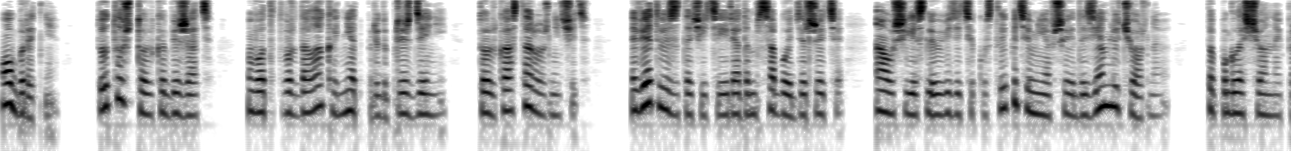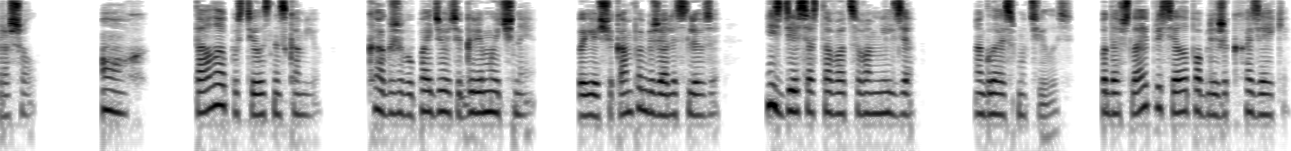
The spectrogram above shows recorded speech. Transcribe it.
оборотни. Тут уж только бежать. Вот от вурдалака нет предупреждений. Только осторожничать. Ветви заточите и рядом с собой держите. А уж если увидите кусты, потемневшие до землю черную, то поглощенный прошел. Ох. Тала опустилась на скамью. «Как же вы пойдете, горемычные?» По ее щекам побежали слезы. «И здесь оставаться вам нельзя». Аглая смутилась. Подошла и присела поближе к хозяйке.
